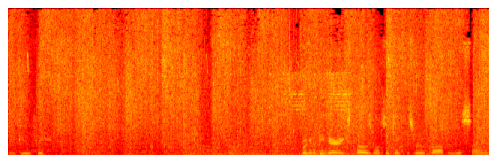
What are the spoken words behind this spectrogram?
You goofy. We're gonna be very exposed once we take this roof off. I'm just saying.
